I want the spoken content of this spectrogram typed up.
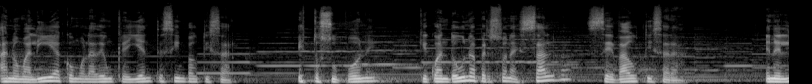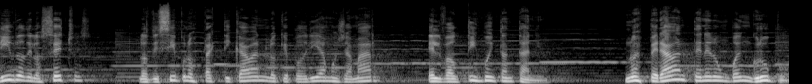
anomalía como la de un creyente sin bautizar. Esto supone que cuando una persona es salva, se bautizará. En el libro de los Hechos, los discípulos practicaban lo que podríamos llamar el bautismo instantáneo. No esperaban tener un buen grupo,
